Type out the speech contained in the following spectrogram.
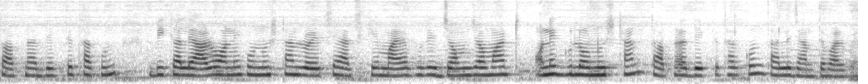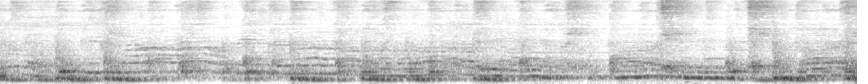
তো আপনারা দেখতে থাকুন, বিকালে আরও অনেক অনুষ্ঠান রয়েছে। আজকে মায়াপুরে জমজমাট অনেকগুলো অনুষ্ঠান, তো আপনারা দেখতে থাকুন, তাহলে জানতে পারবেন। Música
